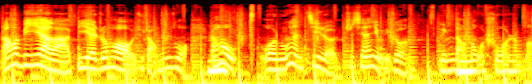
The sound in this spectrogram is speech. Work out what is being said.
然后毕业了，毕业之后去找工作，然嗯后我永远记着之前有一个领导嗯跟我说什么，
